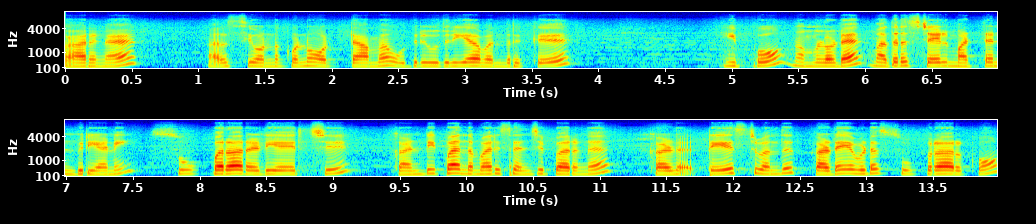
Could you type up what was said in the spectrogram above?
பாருங்கள் அரிசி ஒன்றுக்கு ஒன்று ஒட்டாமல் உதிரி உதிரியாக வந்திருக்கு. இப்போது நம்மளோட மதுரை ஸ்டைல் மட்டன் பிரியாணி சூப்பராக ரெடி ஆயிடுச்சு கண்டிப்பாக இந்த மாதிரி செஞ்சு பாருங்கள் கடை டேஸ்ட் வந்து கடையை விட சூப்பராக இருக்கும்.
